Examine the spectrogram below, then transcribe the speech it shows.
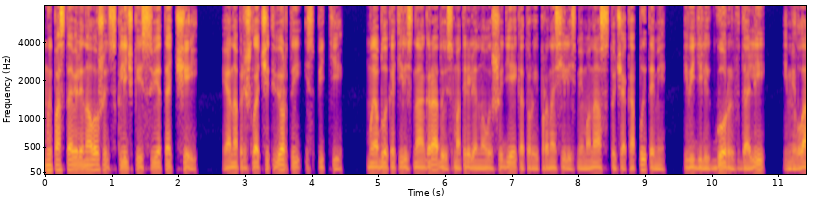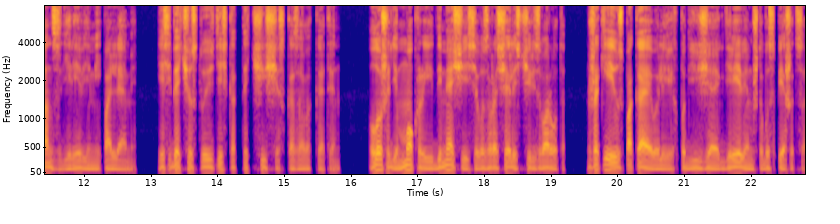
Мы поставили на лошадь с кличкой Свет Отчей, и она пришла четвертой из пяти. Мы облокотились на ограду и смотрели на лошадей, которые проносились мимо нас, стуча копытами, и видели горы вдали и Милан за деревьями и полями. «Я себя чувствую здесь как-то чище», — сказала Кэтрин. Лошади, мокрые и дымящиеся, возвращались через ворота. Жакеи успокаивали их, подъезжая к деревьям, чтобы спешиться.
